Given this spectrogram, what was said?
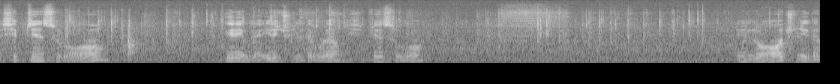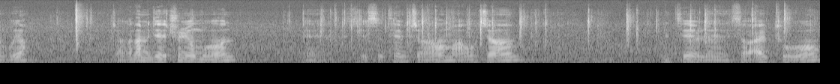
10진수로 1입니다. 1이 출력되고요. 10진수 1로 출력이 되고요. 자, 그 다음에 이제 출력문 예, 시스템점 아웃점 인텔에서 R2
